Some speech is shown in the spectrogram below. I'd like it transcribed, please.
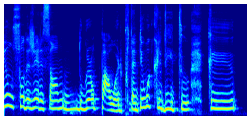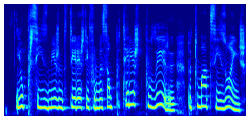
eu sou da geração do girl power, portanto, eu acredito que eu preciso mesmo de ter esta informação para ter este poder, para tomar decisões.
